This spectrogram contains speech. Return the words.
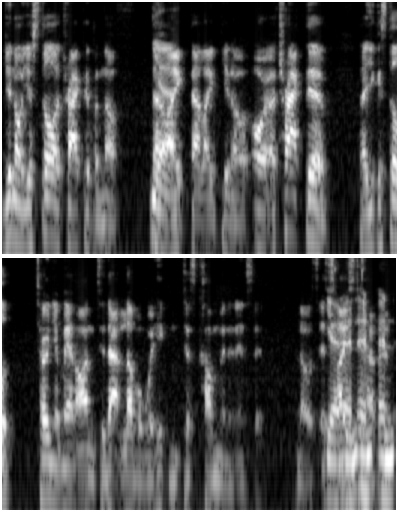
you know you're still attractive enough. That Yeah. like that like you know or attractive that you can still turn your man on to that level where he can just come in an instant. You know, it's, it's yeah, nice and to and, have and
